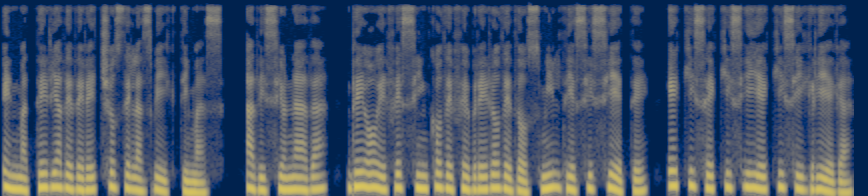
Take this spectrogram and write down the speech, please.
en materia de derechos de las víctimas. Adicionada, DOF 5 de febrero de 2017, XX y XY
